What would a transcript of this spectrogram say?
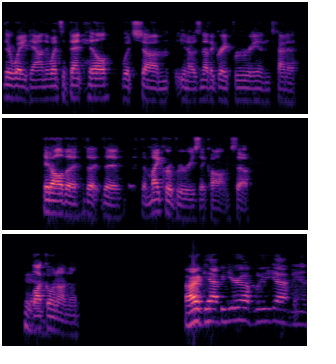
their way down. They went to Bent Hill, which um, you know is another great brewery, and kind of hit all the the the, the microbreweries they call them. So yeah. A lot going on there. All right, Gabby, you're up. What do you got, man?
